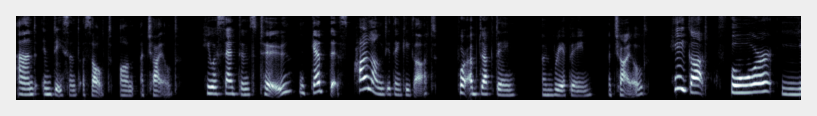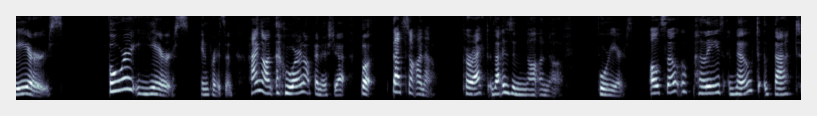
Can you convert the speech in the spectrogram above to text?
and indecent assault on a child. He was sentenced to, get this, how long do you think he got for abducting and raping a child? He got four years. Four years in prison. Hang on, we're not finished yet, but that's not enough, correct? That is not enough. Four years. Also, please note that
